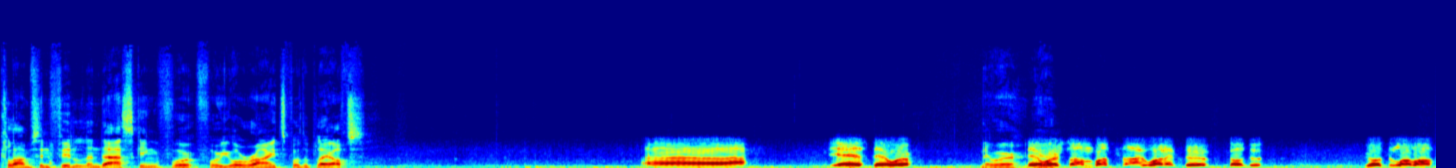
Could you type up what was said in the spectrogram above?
clubs in Finland asking for, for your rights for the playoffs? Uh, yes, there were There were. there yeah. were some, but I wanted to go to go to Laval.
